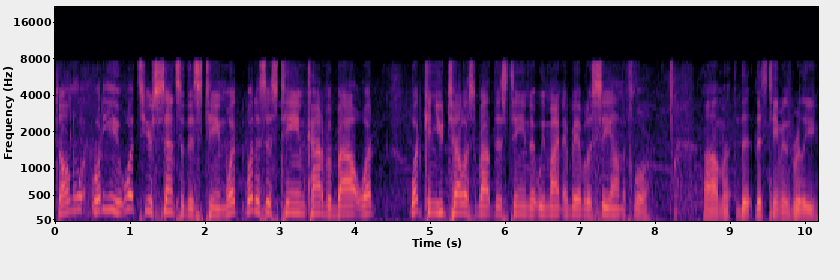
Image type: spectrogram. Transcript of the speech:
Dalton, what, what do you? What's your sense of this team? What What is this team kind of about? What What can you tell us about this team that we might not be able to see on the floor? Um, th- this team is really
